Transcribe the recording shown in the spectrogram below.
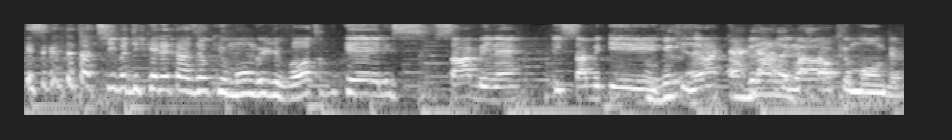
esse aqui é a tentativa de querer trazer o Killmonger de volta, porque eles sabem, né? Eles sabem que Um vil- fizeram uma é um cagada em legal. matar o Killmonger.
